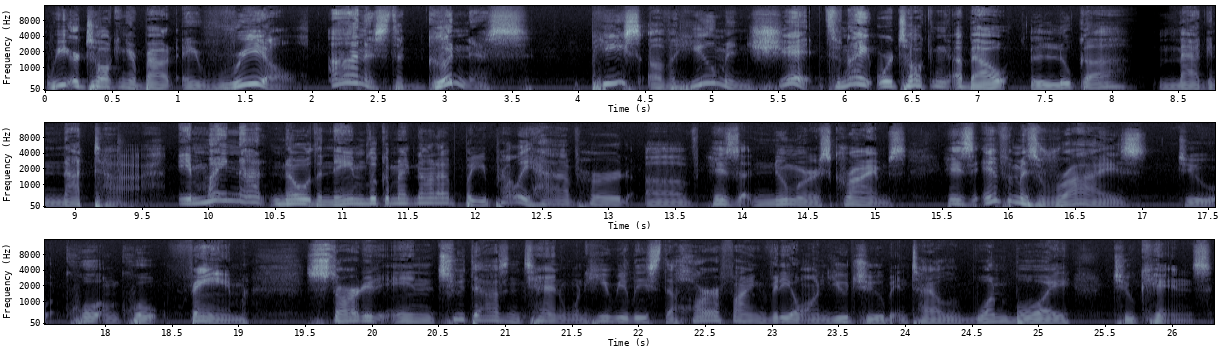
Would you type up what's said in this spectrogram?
we are talking about a real, honest to goodness piece of human shit. Tonight we're talking about Luka Magnotta. You might not know the name Luka Magnotta, but you probably have heard of his numerous crimes. His infamous rise to quote unquote fame started in 2010 when he released the horrifying video on YouTube entitled One Boy, Two Kittens.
